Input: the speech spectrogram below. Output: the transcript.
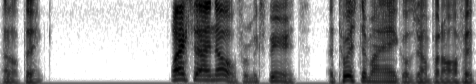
I don't think. Well, actually, I know from experience. I twisted my ankle jumping off it.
